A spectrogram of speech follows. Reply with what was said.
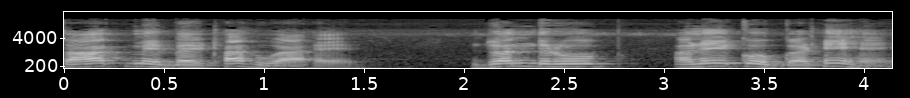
ताक में बैठा हुआ है। द्वंद्व रूप अनेकों गढ़े हैं।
